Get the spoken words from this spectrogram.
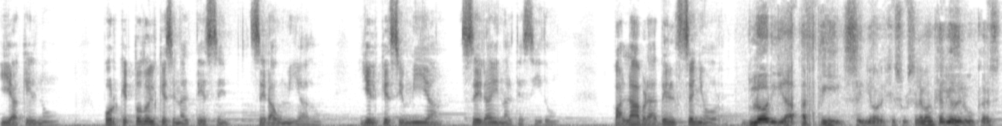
y aquel no, porque todo el que se enaltece será humillado, y el que se humilla será enaltecido. Palabra del Señor. Gloria a ti, Señor Jesús. El Evangelio de Lucas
